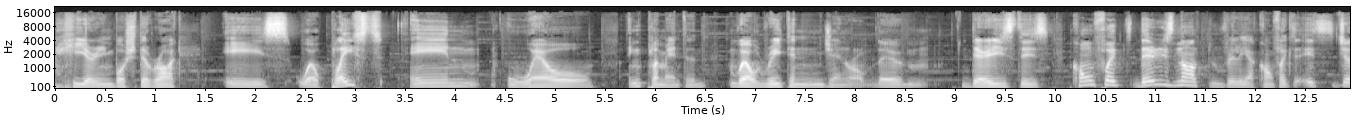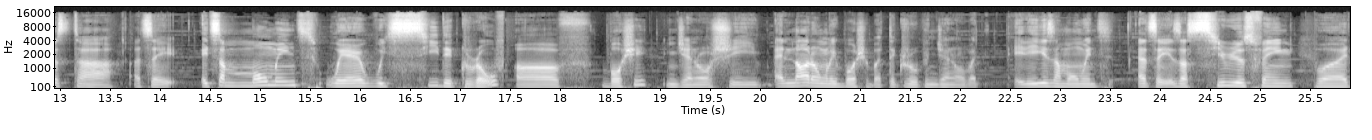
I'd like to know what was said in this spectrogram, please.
here in Bocchi the Rock is well placed and well implemented, well written in general. The, there is this conflict. There is not really a conflict. It's just, uh, let's say, it's a moment where we see the growth of Bocchi in general. She and not only Bocchi, but the group in general. But it is a moment. I'd say it's a serious thing, but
